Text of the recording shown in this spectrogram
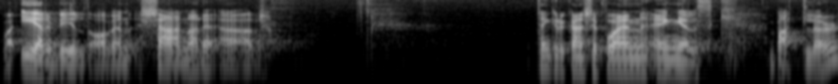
vad er bild av en tjänare är. Tänker du kanske på en engelsk butler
